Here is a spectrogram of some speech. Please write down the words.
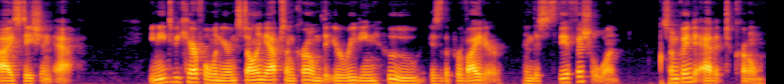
iStation app. You need to be careful when you're installing apps on Chrome that you're reading who is the provider, and this is the official one. So I'm going to add it to Chrome,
